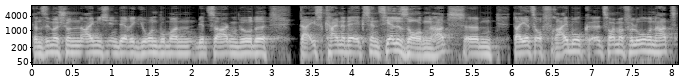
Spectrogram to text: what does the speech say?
dann sind wir schon eigentlich in der Region, wo man jetzt sagen würde, da ist keiner, der essentielle Sorgen hat. Ähm, da jetzt auch Freiburg äh, zweimal verloren hat,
